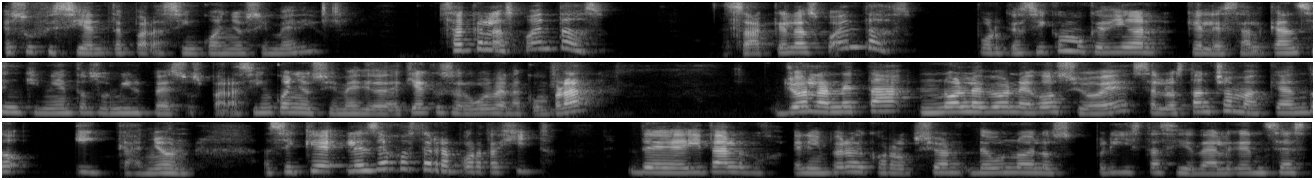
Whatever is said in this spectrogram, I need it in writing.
¿es suficiente para cinco años y medio? Saque las cuentas, saque las cuentas porque así como que digan que les alcancen 500 o 1000 pesos para cinco años y medio de aquí a que se lo vuelvan a comprar, yo la neta no le veo negocio, ¿eh? Se lo están chamaqueando y cañón. Así que les dejo este reportajito de Hidalgo, el imperio de corrupción de uno de los priistas hidalguenses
